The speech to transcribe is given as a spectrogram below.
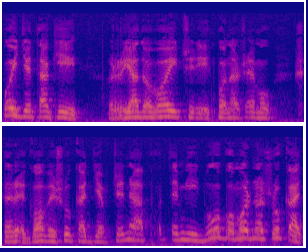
Pójdzie taki riadowoj, czyli po naszemu szeregowy szukać dziewczyny, a potem jej długo można szukać.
